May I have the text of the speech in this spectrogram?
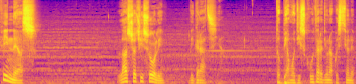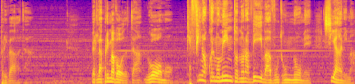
Phineas, lasciaci soli, di grazia. Dobbiamo discutere di una questione privata. Per la prima volta, l'uomo, che fino a quel momento non aveva avuto un nome, si anima.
